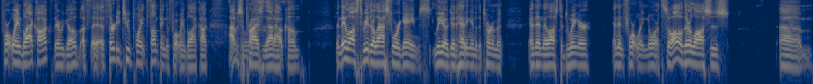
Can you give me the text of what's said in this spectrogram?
Fort Wayne Blackhawk. There we go. A, a 32 point thumping to Fort Wayne Blackhawk. I was surprised at that outcome. And they lost three of their last four games. Leo did heading into the tournament. And then they lost to Dwenger and then Fort Wayne North. So all of their losses. Um,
